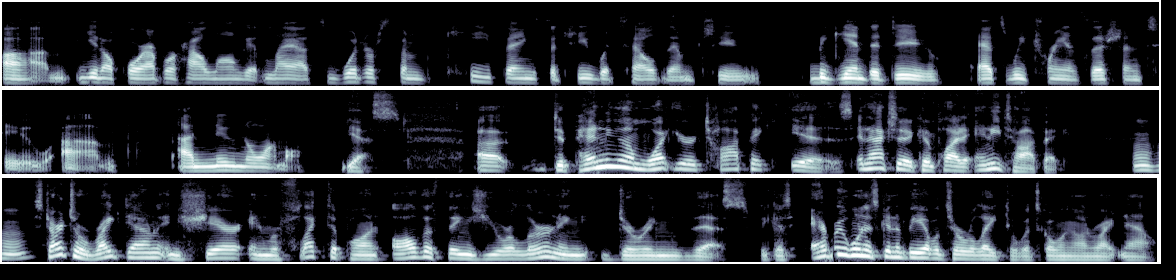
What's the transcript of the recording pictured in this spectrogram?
um, you know, forever how long it lasts. What are some key things that you would tell them to begin to do as we transition to um, a new normal? Yes. Uh, depending on what your topic is, and actually it can apply to any topic, Mm-hmm. start to write down and share and reflect upon all the things you are learning during this, because everyone is going to be able to relate to what's going on right now.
